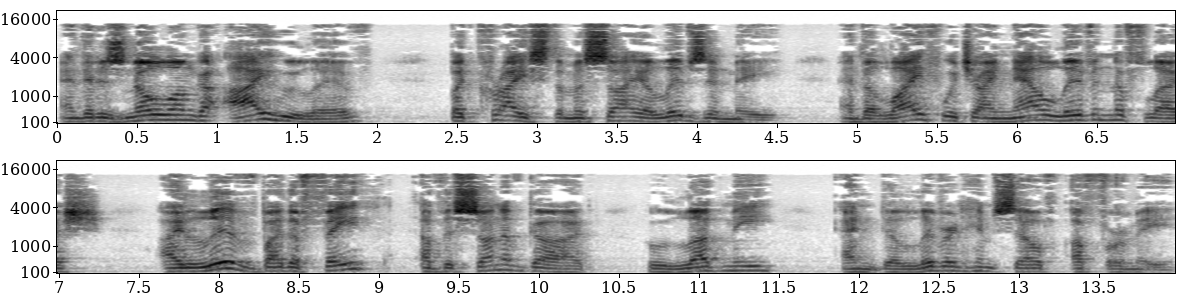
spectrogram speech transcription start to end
and it is no longer I who live, but Christ the Messiah lives in me, and the life which I now live in the flesh, I live by the faith of the Son of God, who loved me and delivered himself up for me.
